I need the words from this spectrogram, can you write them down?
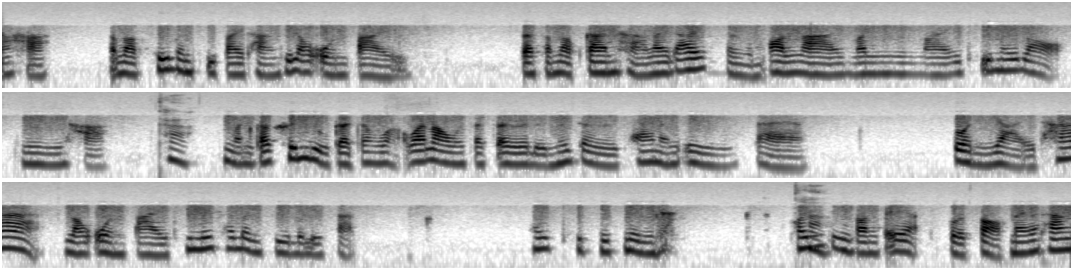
นะคะสำหรับชื่อบัญชีปลายทางที่เราโอนไป แต่สำหรับการหารายได้เสริมออนไลน์มันมีไหมที่ไม่หลอกมีค่ะค่ะ มันก็ขึ้นอยู่กับจังหวะว่าเราจะเจอหรือไม่เจอแค่นั้นเอง แต่ส่วนใหญ่ถ้าเราโอนไปที่ไม่ใช่บัญชีบริษัท ให้คิดนิดนึง เพราะจริงๆตอนเป้อะตรวจสอบแม้กระทั่ง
